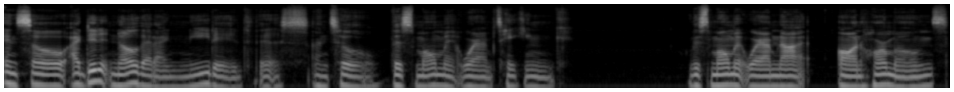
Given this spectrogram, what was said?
And so I didn't know that I needed this until this moment where I'm taking this moment where I'm not on hormones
